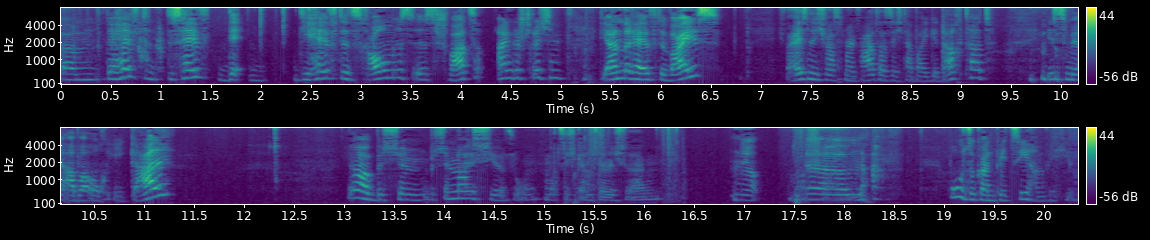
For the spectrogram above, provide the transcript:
ähm, der Hälfte, das Hälfte, der, die Hälfte des Raumes ist schwarz angestrichen, die andere Hälfte weiß. Ich weiß nicht, was mein Vater sich dabei gedacht hat. Ist mir aber auch egal. Ja, bisschen, bisschen nice hier, so, muss ich ganz ehrlich sagen. Ja. Ähm, Oh, sogar ein PC haben wir hier.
